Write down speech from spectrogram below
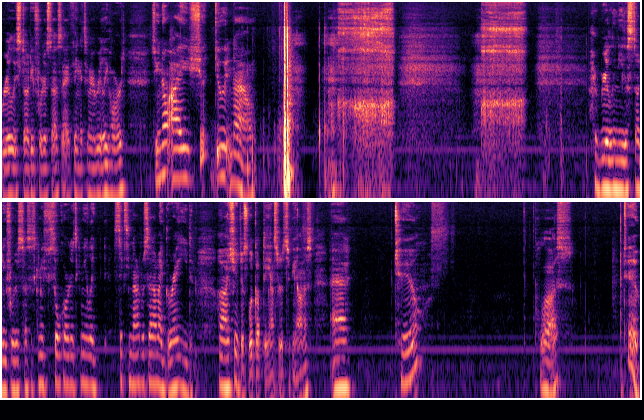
really study for this essay. I think it's gonna be really hard. So, you know, I should do it now. I really need to study for this test. It's gonna be so hard. It's gonna be like 69% of my grade. Uh, I should just look up the answers to be honest. Uh, 2 plus 2.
